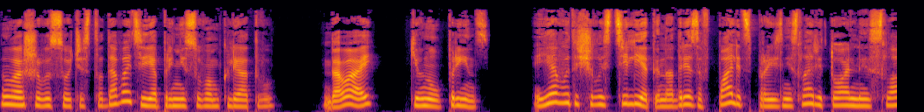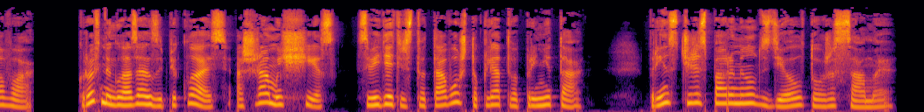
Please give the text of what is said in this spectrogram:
«Ваше высочество, давайте я принесу вам клятву». «Давай», — кивнул принц. Я вытащила стилет и, надрезав палец, произнесла ритуальные слова. Кровь на глазах запеклась, а шрам исчез, Свидетельство того, что клятва принята. Принц через пару минут сделал то же самое.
